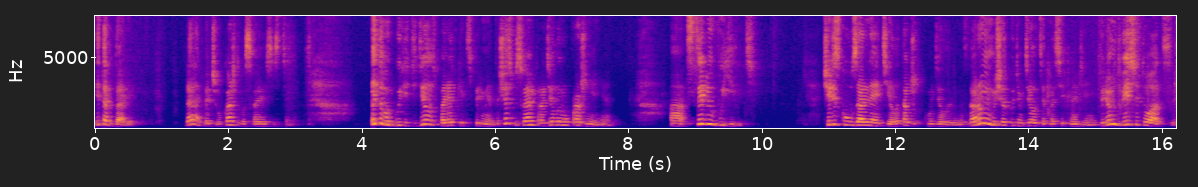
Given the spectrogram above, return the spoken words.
И так далее. Да, опять же, у каждого своя система. Это вы будете делать в порядке эксперимента. Сейчас мы с вами проделаем упражнение а, с целью выявить, через каузальное тело, так же как мы делали на здоровье, мы сейчас будем делать относительно денег. Берем две ситуации,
